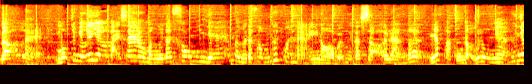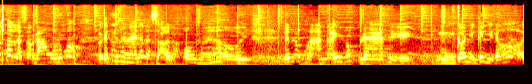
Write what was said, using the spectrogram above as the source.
đó là một trong những lý do tại sao mà người ta không dám và người ta không thích quan hệ anal bởi người ta sợ rằng á, nhất là phụ nữ luôn nha. Thứ nhất là sợ đau, đúng không? Và cái thứ hai đó là sợ là, ôi má ơi, đến lúc mà anh ấy rút ra thì ừ, có những cái gì đó ở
